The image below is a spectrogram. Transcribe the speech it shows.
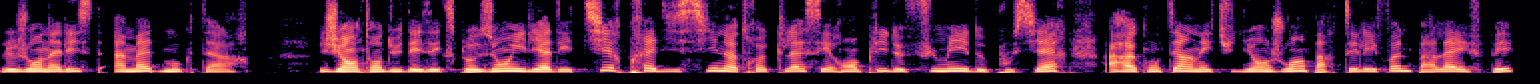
le journaliste Ahmad Mukhtar. J'ai entendu des explosions, il y a des tirs près d'ici, notre classe est remplie de fumée et de poussière, a raconté un étudiant joint par téléphone par l'AFP.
